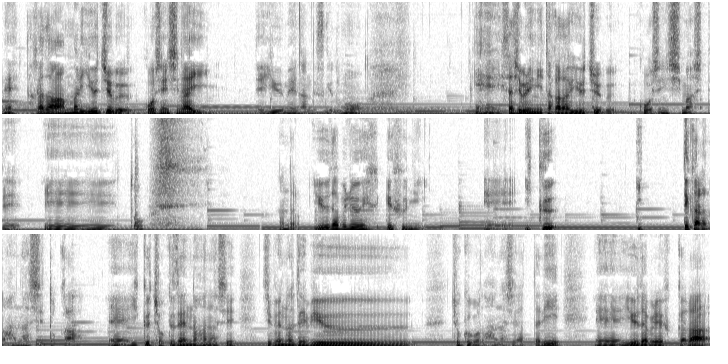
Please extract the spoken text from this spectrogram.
ね、高田はあんまり YouTube 更新しないで有名なんですけども、えー、久しぶりに高田が YouTube 更新しまして、えーと、なんだろう、UWF に、えー、行く、行ってからの話とか、えー、行く直前の話、自分のデビュー直後の話であったり、えー、UWF から、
